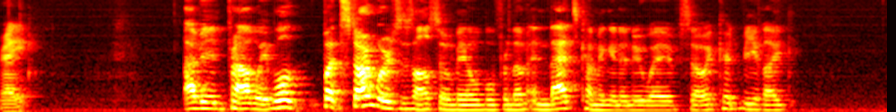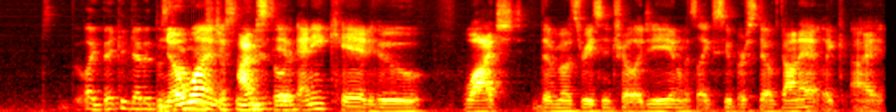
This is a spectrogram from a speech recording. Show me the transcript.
right? I mean, probably. Well, but Star Wars is also available for them, and that's coming in a new wave, so it could be like. Like they could get into no Star Wars one, just I'm if any kid who watched the most recent trilogy and was like super stoked on it, like I,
